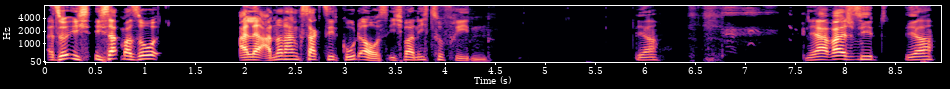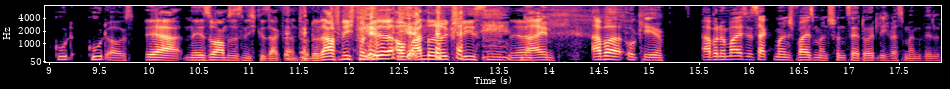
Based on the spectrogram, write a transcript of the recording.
Also ich, ich sag mal so, alle anderen haben gesagt, sieht gut aus. Ich war nicht zufrieden. Ja. Ja, weil Sieht, ja, gut, gut aus. Ja, nee, so haben sie es nicht gesagt, Anton. Du darfst nicht von dir auf andere rückschließen. Ja. Nein. Aber okay. Aber normalerweise sagt man, weiß man schon sehr deutlich, was man will.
